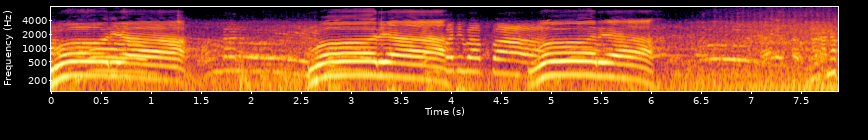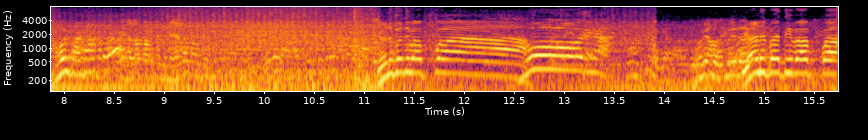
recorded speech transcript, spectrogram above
मोर्या! मोर्या! मोर्या! गणपती बाप्पा! गणपती बाप्पा!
